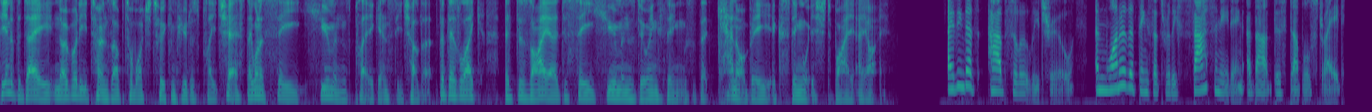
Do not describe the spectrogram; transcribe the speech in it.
the end of the day, nobody turns up to watch two computers play chess. They want to see humans play against each other. That there's like a desire to see humans doing things that cannot be extinguished by AI. I think that's absolutely true. And one of the things that's really fascinating about this double strike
